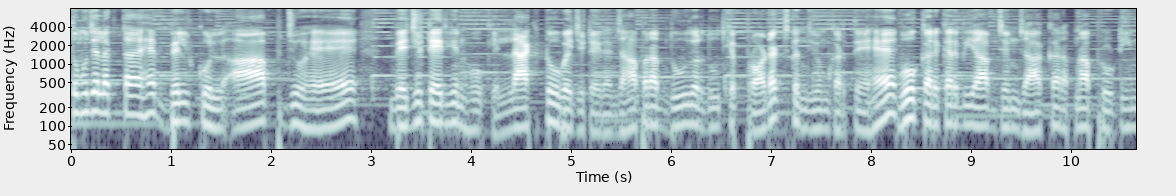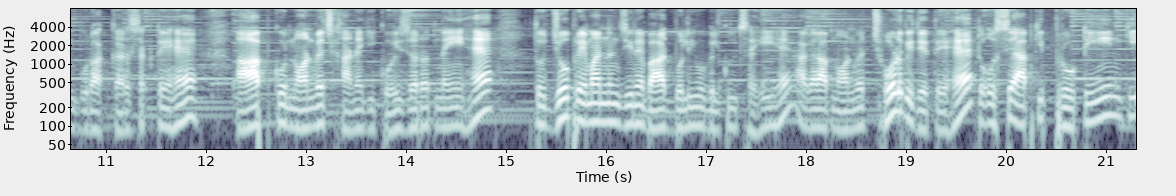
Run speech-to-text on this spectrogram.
तो मुझे लगता है बिल्कुल आप जो है वेजिटेरियन हो के लैक्टो वेजिटेरियन जहाँ पर आप दूध और दूध के प्रोडक्ट्स कंज्यूम करते हैं, वो कर कर भी आप जिम जाकर अपना प्रोटीन पूरा कर सकते हैं। आपको नॉनवेज खाने की कोई ज़रूरत नहीं है। तो जो प्रेमानंद जी ने बात बोली वो बिल्कुल सही है। अगर आप नॉनवेज छोड़ भी देते हैं तो उससे आपकी प्रोटीन की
